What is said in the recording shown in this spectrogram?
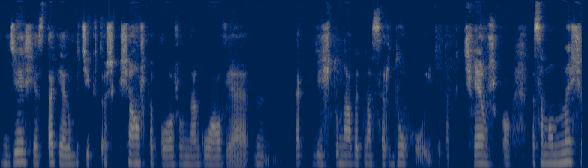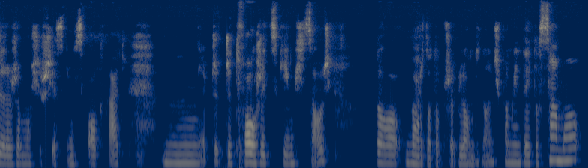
gdzieś jest tak, jakby ci ktoś książkę położył na głowie, mm, tak gdzieś tu nawet na serduchu i to tak ciężko, ta samą myśl, że musisz się z kimś spotkać, mm, czy, czy tworzyć z kimś coś, to warto to przeglądnąć. Pamiętaj, to samo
